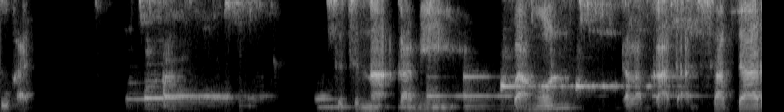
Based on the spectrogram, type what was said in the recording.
Tuhan. Sejenak kami bangun dalam keadaan sadar.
